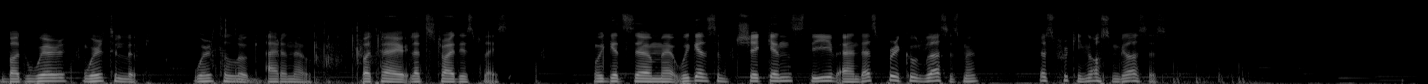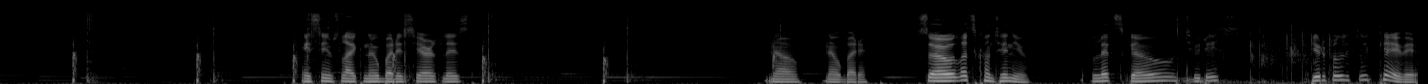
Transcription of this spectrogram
But where where to look? Where to look? I don't know. But hey, let's try this place. We get some uh, we get some chicken, Steve, and that's pretty cool glasses, man. That's freaking awesome glasses. It seems like nobody's here at least. No, nobody. So let's continue. Let's go to this beautiful little cave here.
